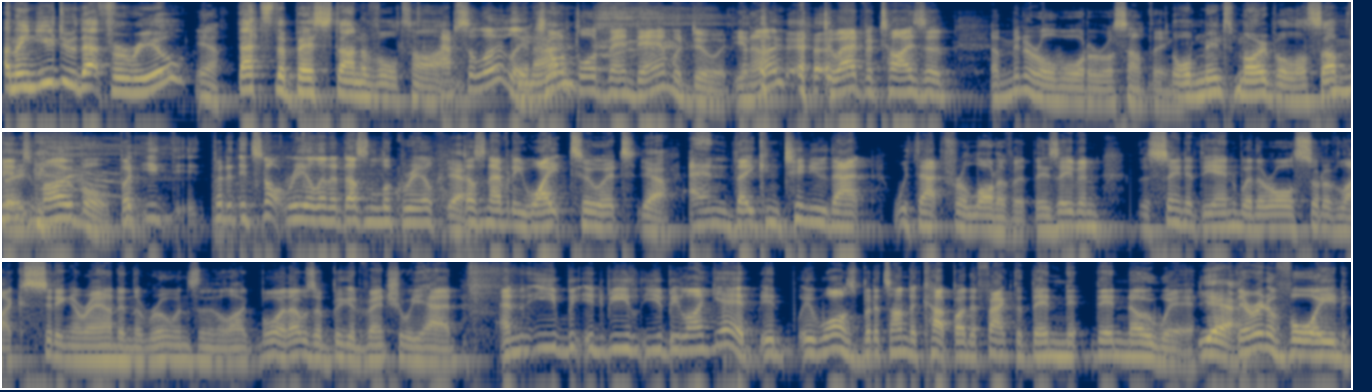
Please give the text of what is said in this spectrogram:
I mean, you do that for real. Yeah. that's the best stunt of all time. absolutely. you know? Jean Claude Van Damme would do it. You know, to advertise a, a mineral water or something. or Mint Mobile or something. Mint Mobile, but you, but it's not real and it doesn't look real. Yeah. It doesn't have any weight to it. Yeah. and they continue that with that for a lot of it. There's even the scene at the end where they're all sort of like sitting around in the ruins and they're like, "Boy, that was a big adventure we had." And you'd be, it'd be you'd be like, "Yeah, it, it was," but it's undercut by the fact that they're they're nowhere. Yeah. they're in a void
